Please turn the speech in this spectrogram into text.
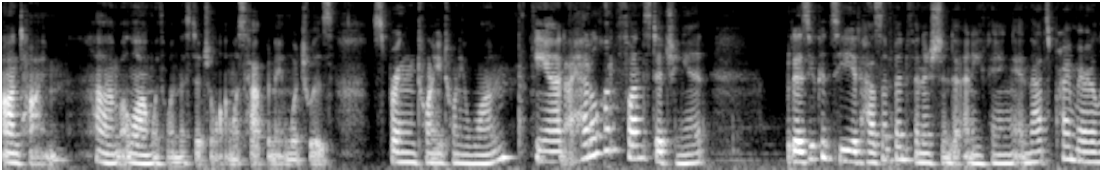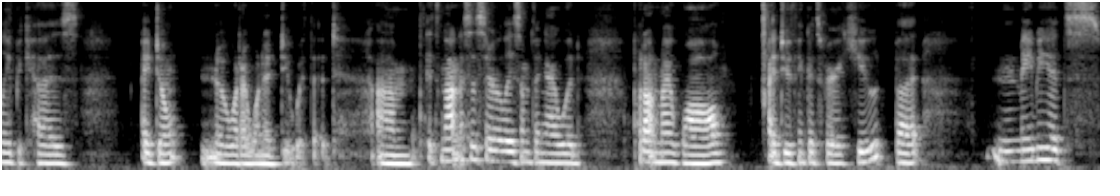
on time, um, along with when the stitch along was happening, which was spring 2021. And I had a lot of fun stitching it, but as you can see, it hasn't been finished into anything. And that's primarily because I don't know what I want to do with it. Um, it's not necessarily something I would put on my wall. I do think it's very cute, but maybe it's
